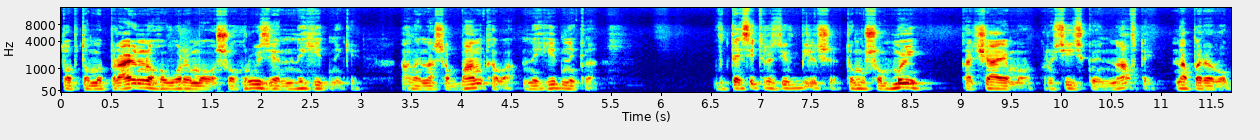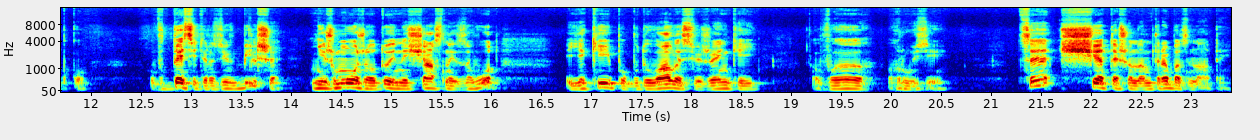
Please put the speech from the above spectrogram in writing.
тобто ми правильно говоримо, що Грузія негідники, але наша банкова негідника в 10 разів більше, тому що ми качаємо російської нафти на переробку в 10 разів більше, ніж може отой нещасний завод, який побудували свіженький в Грузії. Це ще те, що нам треба знати.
